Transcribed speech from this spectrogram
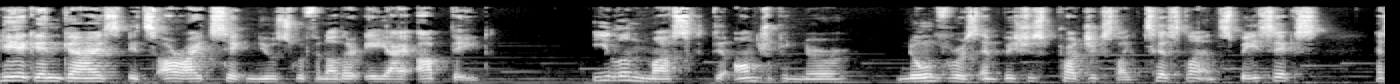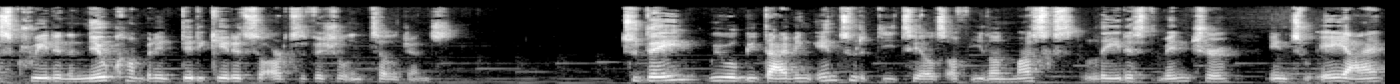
Hey again guys, it's RI Tech News with another AI update. Elon Musk, the entrepreneur, known for his ambitious projects like Tesla and SpaceX, has created a new company dedicated to artificial intelligence. Today, we will be diving into the details of Elon Musk's latest venture into AI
